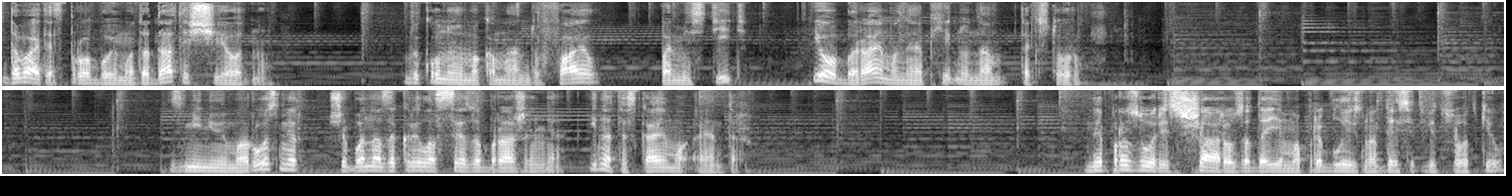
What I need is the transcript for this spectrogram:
Давайте спробуємо додати ще одну. Виконуємо команду Файл, Помістіть і обираємо необхідну нам текстуру. Змінюємо розмір, щоб вона закрила все зображення, і натискаємо Enter. Непрозорість шару задаємо приблизно 10%.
